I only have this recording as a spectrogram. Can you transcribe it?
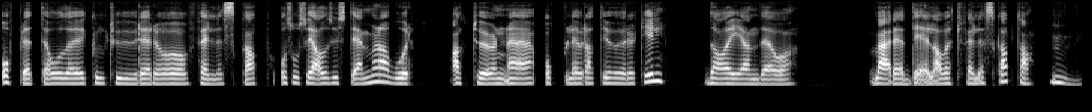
opprettholde kulturer og fellesskap og sosiale systemer, da, hvor aktørene opplever at de hører til. Da igjen det å være del av et fellesskap, da. Mm.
